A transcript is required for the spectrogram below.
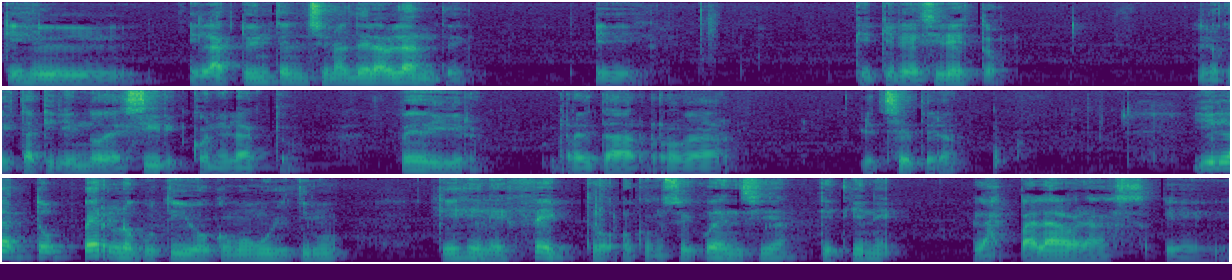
que es el, acto intencional del hablante. Eh, ¿Qué quiere decir esto? Lo que está queriendo decir con el acto. Pedir, retar, rogar, etc. Y el acto perlocutivo como último, que es el efecto o consecuencia que tiene las palabras eh,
